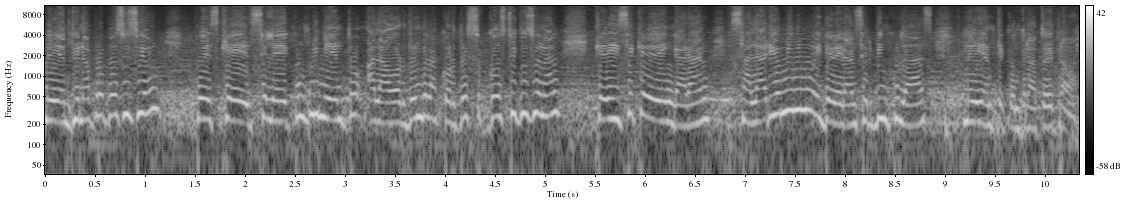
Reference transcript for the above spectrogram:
mediante una proposición, pues que se le dé cumplimiento a la orden de la Corte Constitucional que dice que devengarán salario mínimo y deberán ser vinculadas mediante contrato de trabajo.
